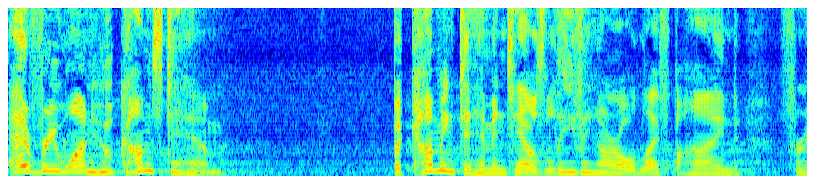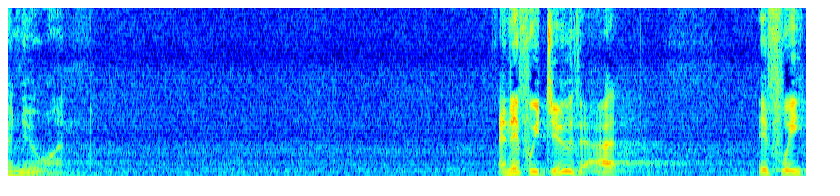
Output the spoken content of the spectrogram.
everyone who comes to him, but coming to him entails leaving our old life behind for a new one. And if we do that, if we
